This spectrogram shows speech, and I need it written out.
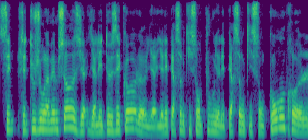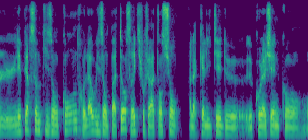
C'est toujours la même chose. Il y a, y a les deux écoles. Il y a, y a, les personnes qui sont pour, il y a les personnes qui sont contre. Les personnes qui sont contre, là où ils ont pas tort, c'est vrai qu'il faut faire attention à la qualité de, de collagène qu'on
